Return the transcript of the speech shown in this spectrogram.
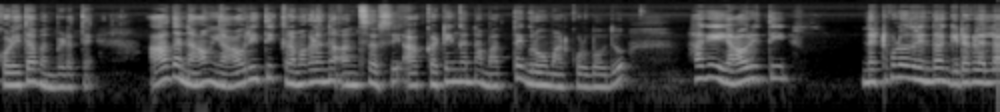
ಕೊಳಿತಾ ಬಂದುಬಿಡುತ್ತೆ. ಆಗ ನಾವು ಯಾವ ರೀತಿ ಕ್ರಮಗಳನ್ನು ಅನುಸರಿಸಿ ಆ ಕಟಿಂಗನ್ನು ಮತ್ತೆ ಗ್ರೋ ಮಾಡ್ಕೊಳ್ಬೋದು, ಹಾಗೆ ಯಾವ ರೀತಿ ನೆಟ್ಕೊಳ್ಳೋದ್ರಿಂದ ಗಿಡಗಳೆಲ್ಲ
